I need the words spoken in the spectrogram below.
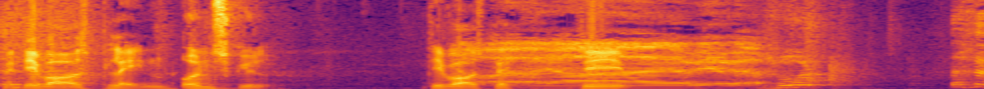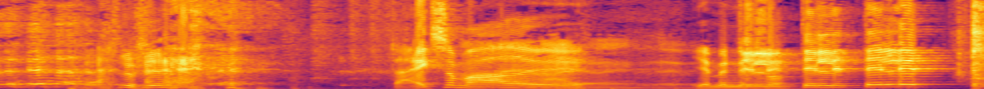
Men det var også planen. Undskyld. Det var også planen. Det, jeg er ved at være fuld. der er ikke så meget... Nej, øh, nej, nej. Jamen, Det er lidt, det er lidt, det er lidt.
